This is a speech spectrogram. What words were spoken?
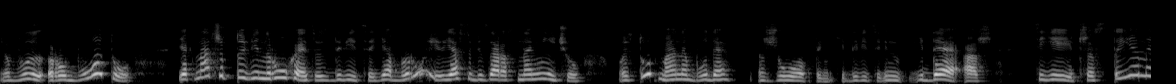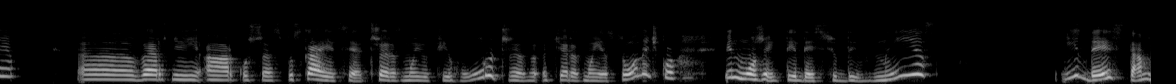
в роботу, як начебто він рухається. Ось дивіться, я беру і я собі зараз намічу. Ось тут в мене буде жовтенький. Дивіться, він іде аж з цієї частини е, верхньої аркуша, спускається через мою фігуру, через, через моє сонечко. Він може йти десь сюди вниз і десь там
